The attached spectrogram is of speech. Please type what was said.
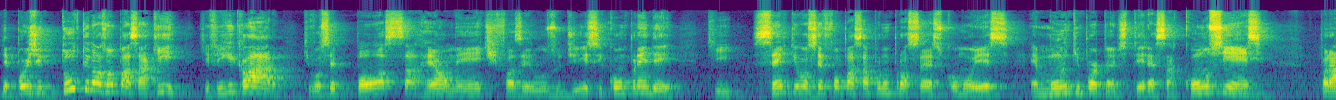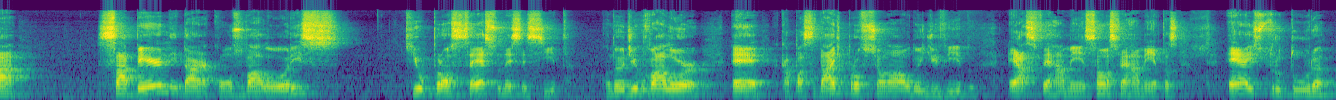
depois de tudo que nós vamos passar aqui, que fique claro que você possa realmente fazer uso disso e compreender que sempre que você for passar por um processo como esse, é muito importante ter essa consciência para saber lidar com os valores que o processo necessita. Quando eu digo valor, é capacidade profissional do indivíduo, é as ferramentas, são as ferramentas, é a estrutura,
